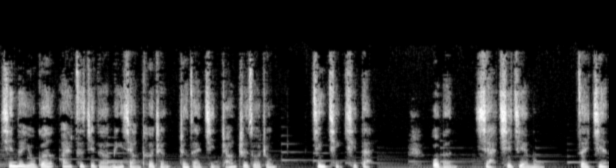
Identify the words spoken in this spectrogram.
新的有关爱自己的冥想课程正在紧张制作中，敬请期待。我们下期节目再见。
